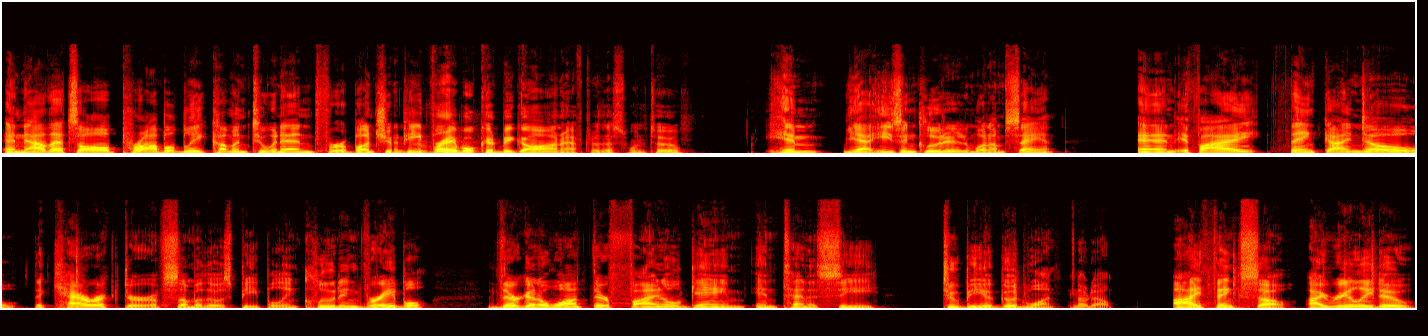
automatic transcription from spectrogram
And now that's all probably coming to an end for a bunch of And people Vrabel could be gone after this one too. him, yeah, he's included in what I'm saying. And if I think I know the character of some of those people, including Vrabel, they're going to want their final game in Tennessee to be a good one. No doubt. I think so. I really do.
